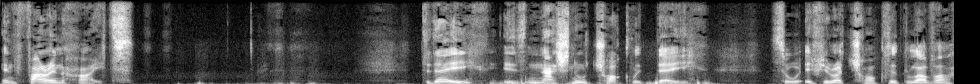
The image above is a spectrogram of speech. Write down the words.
in Fahrenheit. Today is National Chocolate Day. So if you're a chocolate lover,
